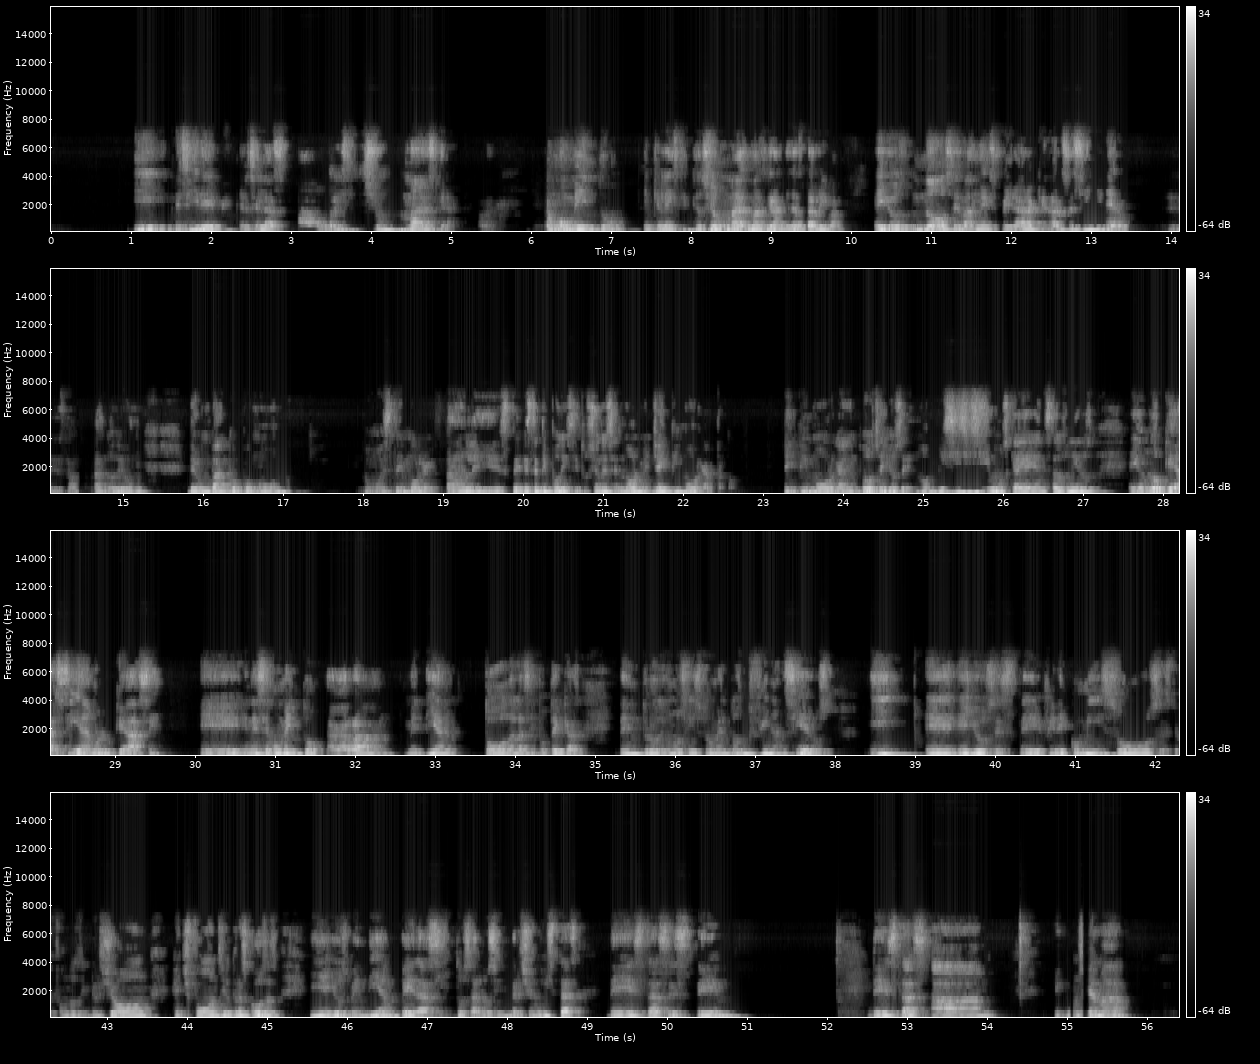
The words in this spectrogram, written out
y decide vendérselas a otra institución más grande. llega un momento en que la institución más, más grande de hasta arriba, ellos no se van a esperar a quedarse sin dinero. Eh, estamos hablando de un, de un banco como, como este Morgan Stanley, este, este tipo de instituciones enormes, JP Morgan, JP Morgan, todos ellos enormísimos que hay allá en Estados Unidos, ellos lo que hacían o lo que hacen eh, en ese momento, agarraban, metían todas las hipotecas dentro de unos instrumentos financieros y eh, ellos, este, fideicomisos, este, fondos de inversión, hedge funds y otras cosas, y ellos vendían pedacitos a los inversionistas de estas, este, de estas, ah, ¿cómo se llama?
